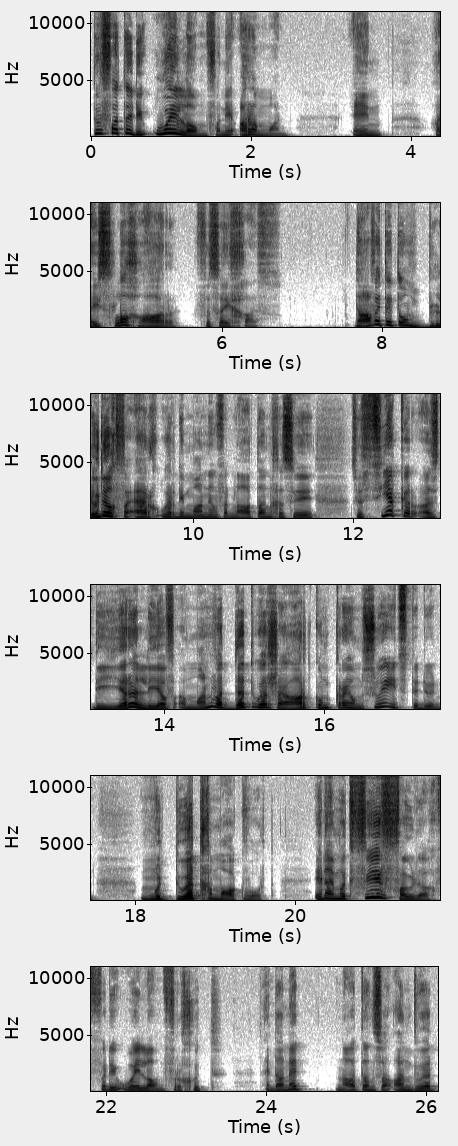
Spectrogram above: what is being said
Toe vat hy die ooilam van die arme man en hy slag haar vir sy gas. Dawid het hom bloedig vererg oor die man en van Nathan gesê, so seker as die Here leef, 'n man wat dit oor sy hart kon kry om so iets te doen, moet doodgemaak word en hy moet viervoudig vir die ooilam vergoed. En dan net Nathan se antwoord,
